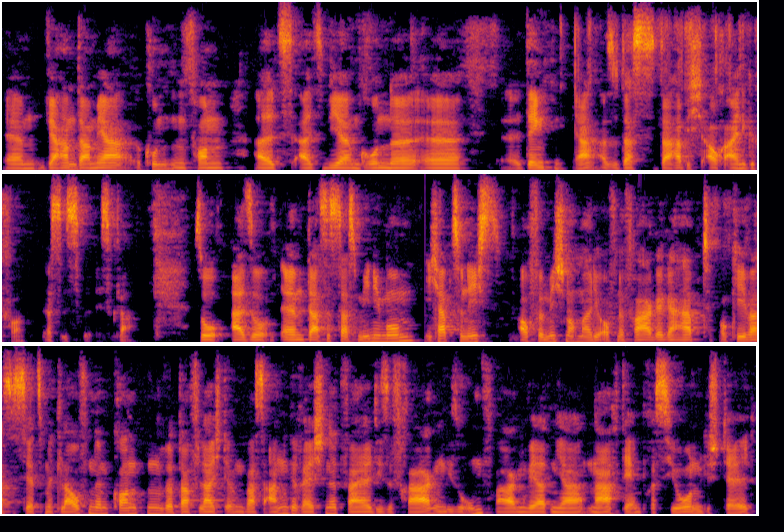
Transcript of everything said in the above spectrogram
ähm, wir haben da mehr Kunden von als als wir im Grunde äh, äh denken. Ja, also das da habe ich auch einige von. Das ist ist klar. So, also ähm, das ist das Minimum. Ich habe zunächst auch für mich nochmal die offene Frage gehabt, okay, was ist jetzt mit laufenden Konten? Wird da vielleicht irgendwas angerechnet? Weil diese Fragen, diese Umfragen werden ja nach der Impression gestellt.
